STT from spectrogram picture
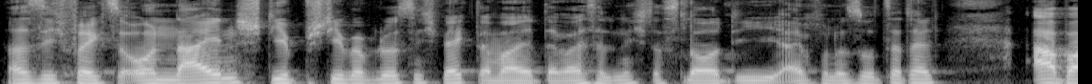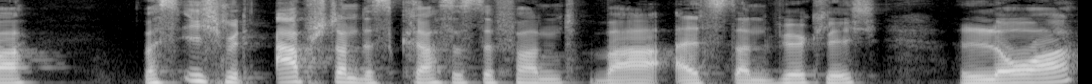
dass er sich fragt, so, oh nein, stirb, stirb er bloß nicht weg. Der, war, der weiß halt nicht, dass Lord die einfach nur so zerteilt. Aber was ich mit Abstand das krasseste fand, war, als dann wirklich Lore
